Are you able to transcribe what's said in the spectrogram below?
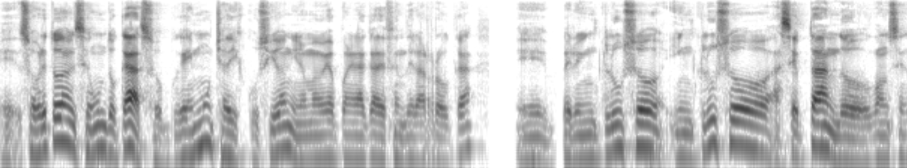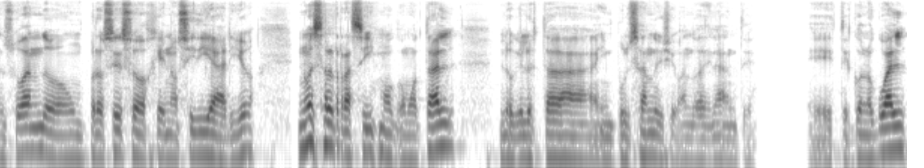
Eh, sobre todo en el segundo caso, porque hay mucha discusión, y no me voy a poner acá a defender a Roca, eh, pero incluso, incluso aceptando, consensuando un proceso genocidiario, no es el racismo como tal lo que lo está impulsando y llevando adelante. Este, con lo cual,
